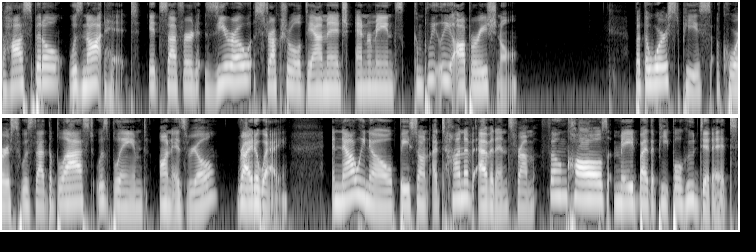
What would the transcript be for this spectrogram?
The hospital was not hit. It suffered zero structural damage and remains completely operational. But the worst piece, of course, was that the blast was blamed on Israel right away. And now we know, based on a ton of evidence from phone calls made by the people who did it,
